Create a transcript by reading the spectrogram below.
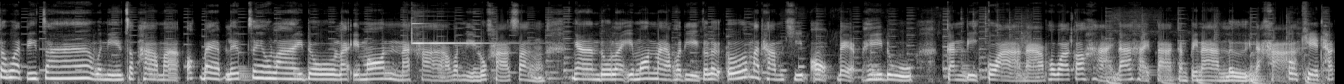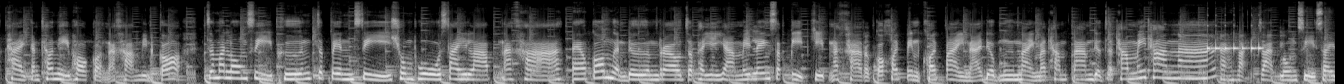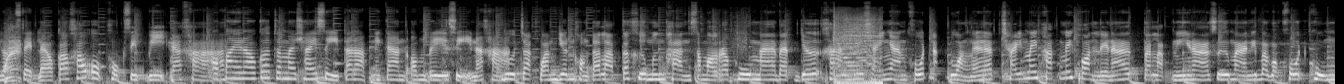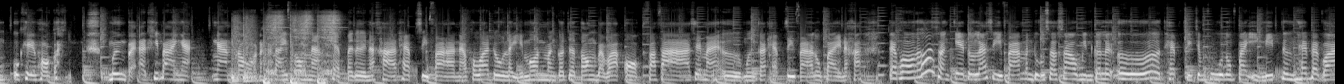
สวัสดีจ้า วันนี้จะพามาออกแบบเล็บเจลลายโดราเอมอนนะคะ วันนี้ลูกค้าสั่งงานโดราเอมอนมาพอดีก็เลยเออมาทำคลิปออกแบบให้ดูกันดีกว่านะ เพราะว่าก็หายหน้าหายตากันไปนานเลยนะคะ โอเค ทักทายกันเท่านี้พอก่อนนะคะ มินก็จะมาลงสีพื้นจะเป็นสีชมพูไซรัปนะคะ แล้วก็เหมือนเดิมเราจะพยายามไม่เร่งสปีดคลิปนะคะแล้วก็ค่อยเป็นค่อยไปนะ เดี๋ยวมือใหม่มาทำตามเดี๋ยวจะทำไม่ทันนะอะหลังจากลงสีไซรัปเสร็จแล้วก็เข้าอบ 60 วินะคะต่อไปเราก็จะมาใช้สีตลับในการออมเบรสีนะคะ ดูจากความเยินของตลับก็คือมึงผ่านสมรภูมิมาแบบเยอะค่ะนี่ใช้งานโคตรหนักหน่วงเลยนะใช้ไม่พักไม่ผ่อนเลยนะ ตลับนี้นะ ซื้อมานี่แบบว่าโคตรคุ้มโอเคพอก็มึงไปอธิบายงานงานต่อนะคะใช้ฟองน้ำแถบไปเลยนะคะแถบสีฟ้านะเพราะว่าโดราเอมอนมันก็จะต้องแบบว่าออกฟ้าๆใช่ไหมเออมึงก็แถบสีฟ้าลงไปนะคะ แต่พอออสังเกตดูแลวสีฟ้ามันดูเศร้าๆมินก็เลยเออแถบสีชมพูลงไปอีกนิดนึงให้แบบว่า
